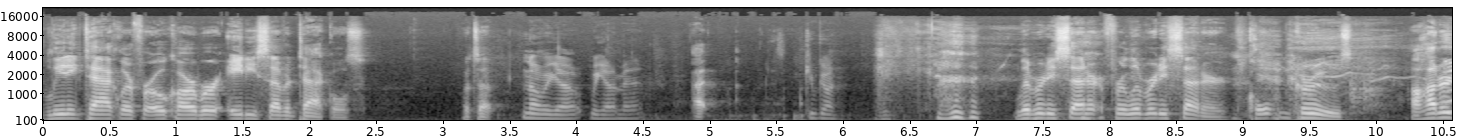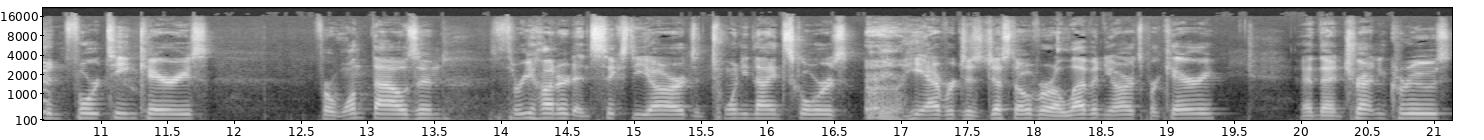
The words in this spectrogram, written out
leading tackler for Oak Harbor, 87 tackles. What's up? No, we got we got a minute. I, Keep going. Liberty Center for Liberty Center, Colton Cruz, 114 carries for 1,360 yards and 29 scores. he averages just over 11 yards per carry. And then Trenton Cruz,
